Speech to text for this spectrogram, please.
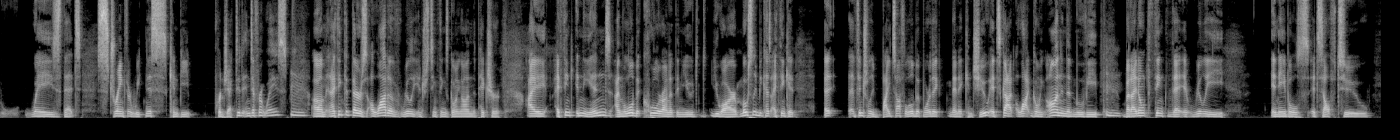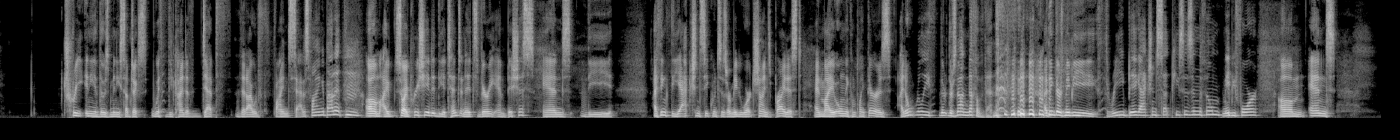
ways that strength or weakness can be projected in different ways. Mm. Um, and I think that there's a lot of really interesting things going on in the picture. I I think in the end, I'm a little bit cooler on it than you you are, mostly because I think it, it eventually bites off a little bit more that, than it can chew. It's got a lot going on in the movie, mm-hmm. but I don't think that it really enables itself to treat any of those mini subjects with the kind of depth that I would find satisfying about it. Mm. Um, I so I appreciated the attempt, and it's very ambitious, and the I think the action sequences are maybe where it shines brightest. And my only complaint there is I don't really, there, there's not enough of them. I think there's maybe three big action set pieces in the film, maybe four. Um, and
